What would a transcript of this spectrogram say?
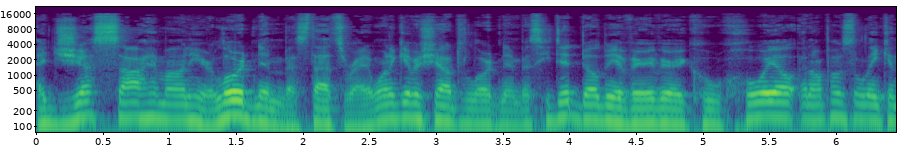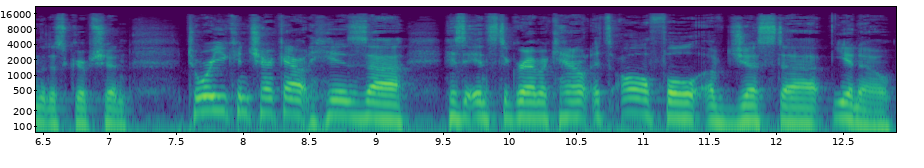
I just saw him on here. Lord Nimbus, that's right. I want to give a shout out to Lord Nimbus. He did build me a very, very cool coil, and I'll post a link in the description to where you can check out his uh, his Instagram account. It's all full of just uh, you know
